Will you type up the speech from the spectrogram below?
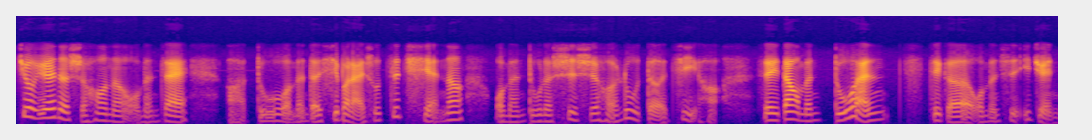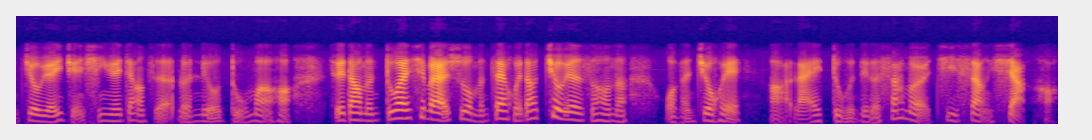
旧约的时候呢，我们在。啊，读我们的希伯来书之前呢，我们读了《四师》和《路德记》哈，所以当我们读完这个我们是一卷旧约一卷新约这样子轮流读嘛哈，所以当我们读完希伯来书，我们再回到旧约的时候呢，我们就会啊来读这个撒母耳记上下哈。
